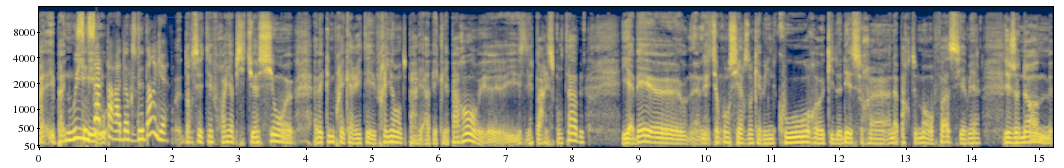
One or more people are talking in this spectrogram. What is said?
Bah, épanoui, c'est ça le paradoxe de dingue. Dans cette effroyable situation, euh, avec une précarité effrayante par avec les parents, euh, ils n'étaient pas responsables. Il y avait, euh, nous étions concierges, donc il y avait une cour qui donnait sur un, appartement en face. Il y avait des jeunes hommes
